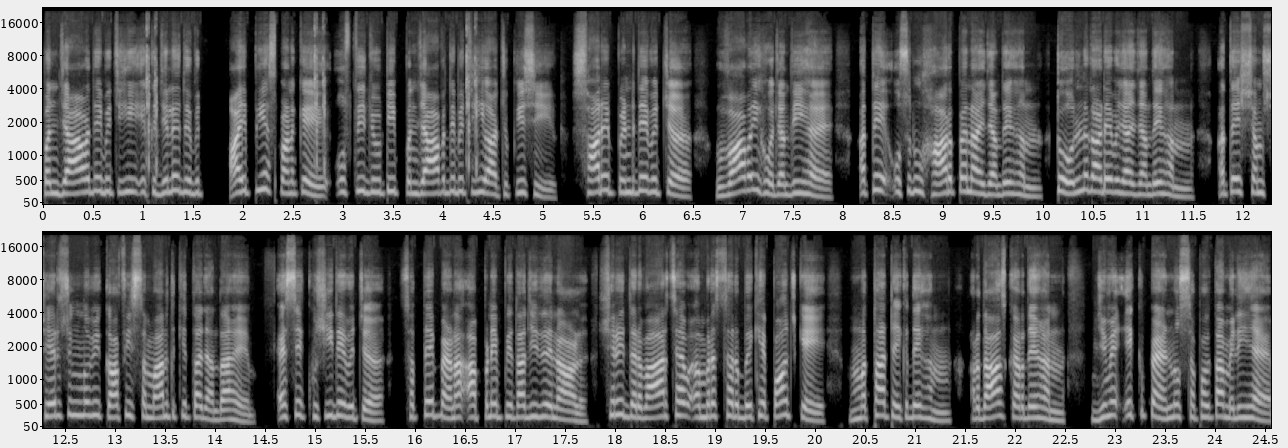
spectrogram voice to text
ਪੰਜਾਬ ਦੇ ਵਿੱਚ ਹੀ ਇੱਕ ਜ਼ਿਲ੍ਹੇ ਦੇ ਵਿੱਚ ਆਈਪੀਐਸ ਬਣ ਕੇ ਉਸ ਦੀ ਡਿਊਟੀ ਪੰਜਾਬ ਦੇ ਵਿੱਚ ਹੀ ਆ ਚੁੱਕੀ ਸੀ। ਸਾਰੇ ਪਿੰਡ ਦੇ ਵਿੱਚ ਵਾਹਵਾਈ ਹੋ ਜਾਂਦੀ ਹੈ ਅਤੇ ਉਸ ਨੂੰ ਹਾਰ ਪਹਿਨਾਏ ਜਾਂਦੇ ਹਨ, ਢੋਲ ਨਗਾੜੇ ਵਜਾਏ ਜਾਂਦੇ ਹਨ ਅਤੇ ਸ਼ਮਸ਼ੇਰ ਸਿੰਘ ਨੂੰ ਵੀ ਕਾਫੀ ਸਨਮਾਨਿਤ ਕੀਤਾ ਜਾਂਦਾ ਹੈ। ਐਸੇ ਖੁਸ਼ੀ ਦੇ ਵਿੱਚ ਸੱਤੇ ਭੈਣਾਂ ਆਪਣੇ ਪਿਤਾ ਜੀ ਦੇ ਨਾਲ ਸ੍ਰੀ ਦਰਬਾਰ ਸਾਹਿਬ ਅੰਮ੍ਰਿਤਸਰ ਵਿਖੇ ਪਹੁੰਚ ਕੇ ਮੱਥਾ ਟੇਕਦੇ ਹਨ, ਅਰਦਾਸ ਕਰਦੇ ਹਨ। ਜਿਵੇਂ ਇੱਕ ਭੈਣ ਨੂੰ ਸਫਲਤਾ ਮਿਲੀ ਹੈ,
